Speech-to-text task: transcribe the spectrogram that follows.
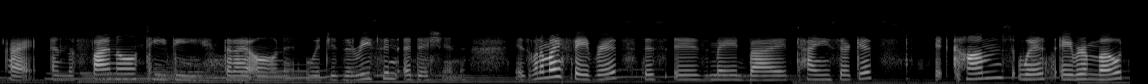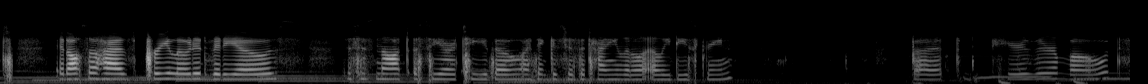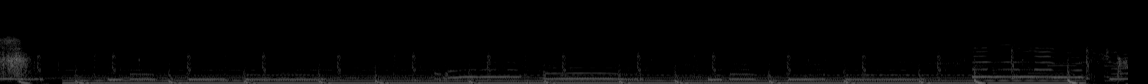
Alright, and the final TV that I own, which is a recent addition, is one of my favorites. This is made by Tiny Circuits. It comes with a remote. It also has preloaded videos. This is not a CRT though, I think it's just a tiny little LED screen. But here's the remote.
